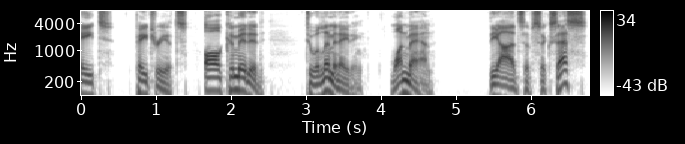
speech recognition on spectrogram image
Eight patriots all committed to eliminating one man. The odds of success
